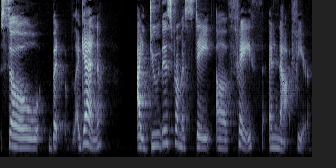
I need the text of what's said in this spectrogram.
So, but again, I do this from a state of faith and not fear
